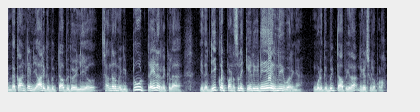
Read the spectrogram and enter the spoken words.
இந்த கான்டென்ட் யாருக்கு பிக் டாப்பிக்கோ இல்லையோ சந்திரமுகி டூ ட்ரெய்லர் இருக்குல்ல இதை டீகோட் பண்ண சொல்லி கேட்டுக்கிட்டே இருந்தீங்க பாருங்க. உங்களுக்கு பிக் டாபிக் தான் நிகழ்ச்சிக்குள்ள போகலாம்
